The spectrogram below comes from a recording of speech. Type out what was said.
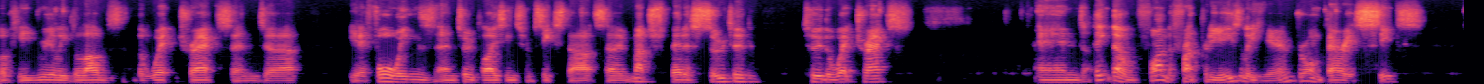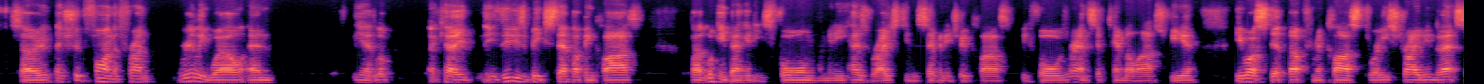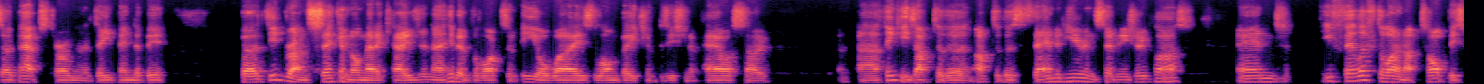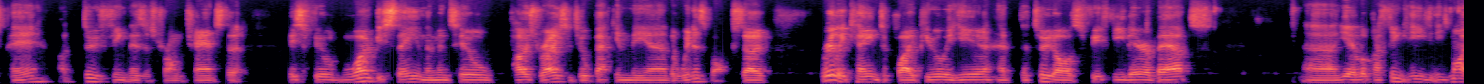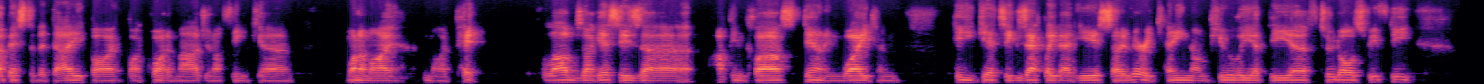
look, he really loves the wet tracks and, uh, yeah, four wins and two placings from six starts. So, much better suited to the wet tracks. And I think they'll find the front pretty easily here. Drawn barrier six. So, they should find the front really well. And, yeah, look, okay, it is a big step up in class. But looking back at his form, I mean, he has raced in the 72 class before. It was around September last year. He was stepped up from a class three straight into that, so perhaps throwing in the deep end a bit. But did run second on that occasion, ahead of the likes of Eeyore Ways, Long Beach, and Position of Power. So uh, I think he's up to the up to the standard here in 72 class. And if they're left alone up top, this pair, I do think there's a strong chance that this field won't be seeing them until post race, until back in the uh, the winners box. So really keen to play purely here at the two dollars fifty thereabouts. Uh, yeah, look, I think he's he's my best of the day by by quite a margin. I think uh, one of my my pet loves, I guess, is uh, up in class, down in weight, and he gets exactly that here. So very keen on purely at the uh, two dollars fifty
